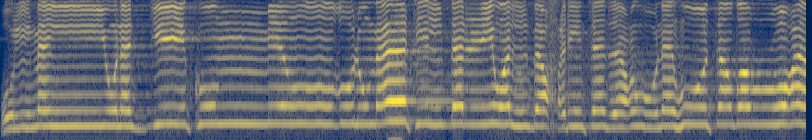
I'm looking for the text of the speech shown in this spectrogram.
قل من ينجيكم من ظلمات البر والبحر تدعونه تضرعا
